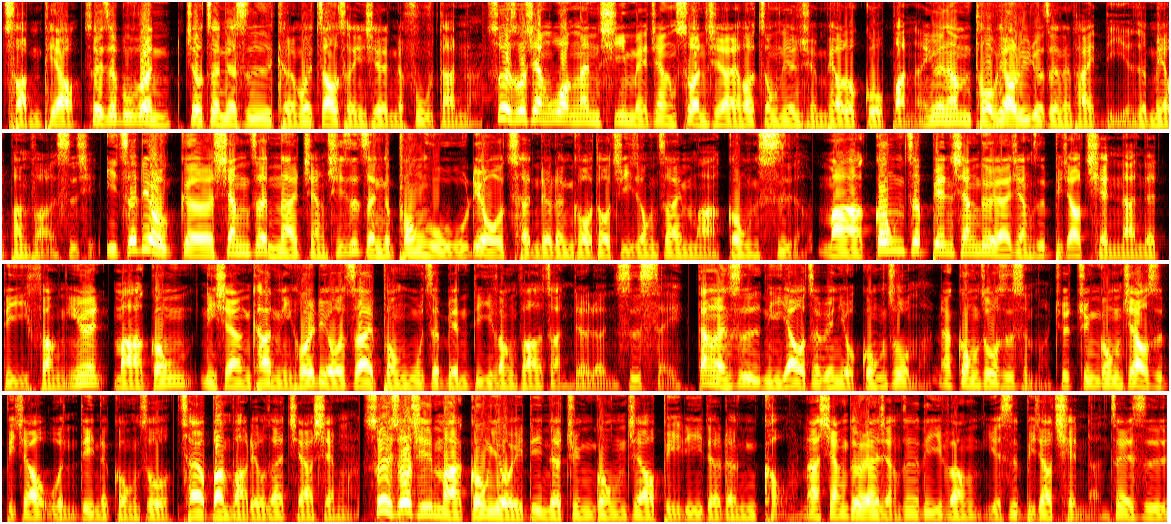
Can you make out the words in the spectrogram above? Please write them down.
船票，所以这部分就真的是可能会造成一些人的负担了。所以说，像万安、七美这样算下来的话，中间选票都过半了，因为他们投票率就真的太低了，这没有办法的事情。以这六个乡镇来讲，其实整个澎湖六成的人口都集中在马公市啊。马公这边相对来讲是比较浅蓝的地方，因为马公，你想想看，你会留在澎湖这边地方发展的人是谁？当然是你要我这边有工作嘛。那工作是什么？就军公教是比较稳定的工作，才有办法留在家乡嘛。所以说，其实马公有一定的军公教比例的人口，那相对来讲，这个地方也是比较浅蓝，这也是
